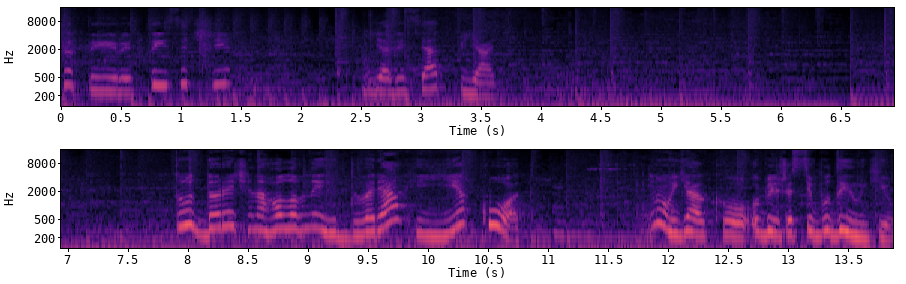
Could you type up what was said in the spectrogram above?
4055. Тут, до речі, на головних дверях є код. Ну, як у більшості будинків.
